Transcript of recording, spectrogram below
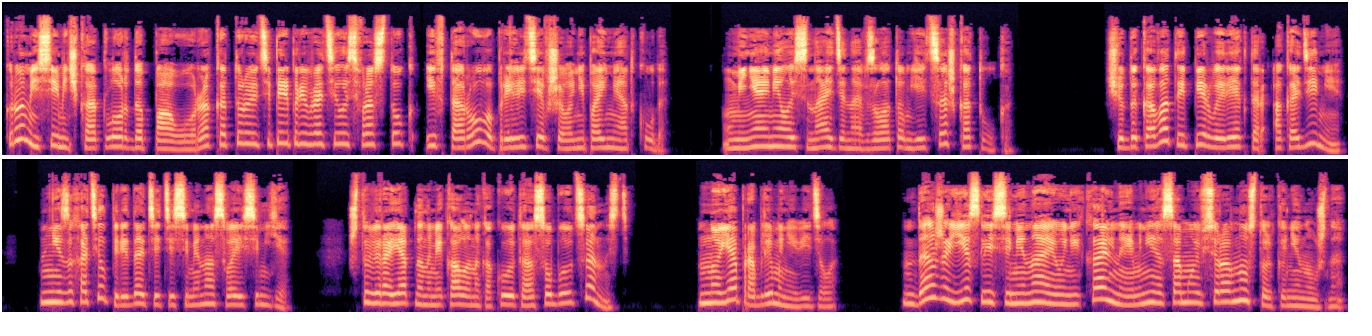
Кроме семечка от лорда Паура, которое теперь превратилось в росток, и второго, прилетевшего не пойми откуда, у меня имелась найденная в золотом яйце шкатулка. Чудаковатый первый ректор Академии не захотел передать эти семена своей семье, что, вероятно, намекало на какую-то особую ценность. Но я проблемы не видела. Даже если семена и уникальные, мне самой все равно столько не нужно.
